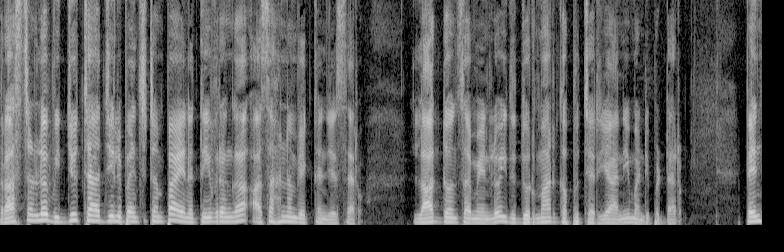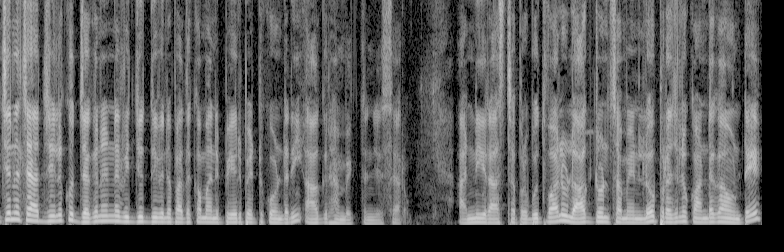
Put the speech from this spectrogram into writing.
రాష్ట్రంలో విద్యుత్ ఛార్జీలు పెంచడంపై ఆయన తీవ్రంగా అసహనం వ్యక్తం చేశారు. లాక్డౌన్ సమయంలో ఇది దుర్మార్గపు చర్య అని మండిపడ్డారు. పెంచిన ఛార్జీలకు జగనన్న విద్యుత్ దీవెన పథకం అని పేరు పెట్టుకోండని ఆగ్రహం వ్యక్తం చేశారు. అన్ని రాష్ట్ర ప్రభుత్వాలు లాక్డౌన్ సమయంలో ప్రజలకు అండగా ఉంటే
